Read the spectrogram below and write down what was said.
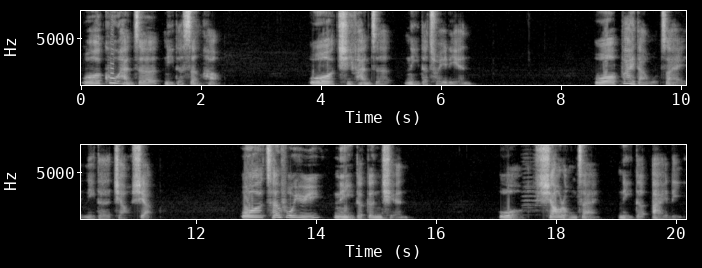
我哭喊着你的圣号，我期盼着你的垂怜，我拜倒在你的脚下，我臣服于。你的跟前，我消融在你的爱里。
